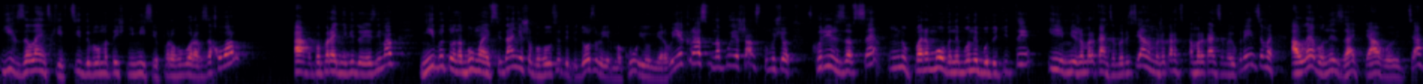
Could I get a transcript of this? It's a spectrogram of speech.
їх Зеленський в цій дипломатичній місії в переговорах заховав. А попереднє відео я знімав, нібито набу має всі дані, щоб оголосити підозру Єрмаку і Умірову. І якраз в набу є шанс, тому що, скоріш за все, ну перемовини вони будуть йти і між американцями і росіянами, між американцями і українцями, але вони затягуються.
